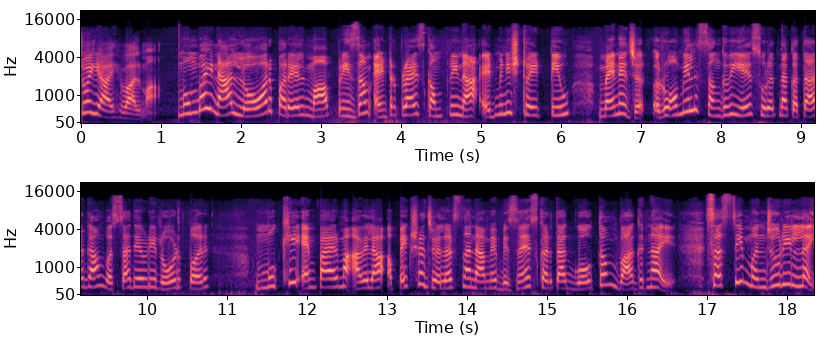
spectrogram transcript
જોઈએ આ અહેવાલમાં. મુંબઈના લોઅર પરેલમાં પ્રિઝમ એન્ટરપ્રાઇઝ કંપનીના એડમિનિસ્ટ્રેટિવ મેનેજર રોમિલ સંઘવીએ સુરતના કતારગામ વસ્સાદેવડી રોડ પર મુખી એમ્પાયરમાં આવેલા અપેક્ષા જ્વેલર્સના નામે બિઝનેસ કરતા ગૌતમ વાઘનાએ સસ્તી મંજૂરી લઈ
